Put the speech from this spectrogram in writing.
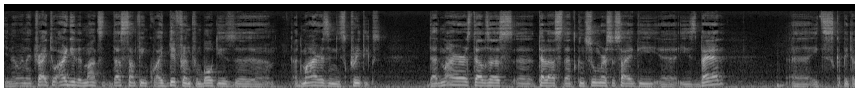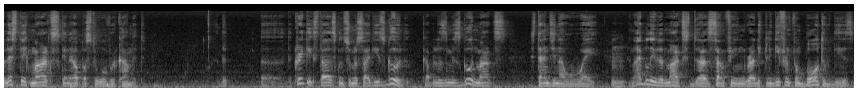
You know, and I try to argue that Marx does something quite different from both his uh, admirers and his critics. The admirers tells us uh, tell us that consumer society uh, is bad, uh, it's capitalistic. Marx can help us to overcome it. The uh, the critics tell us consumer society is good, capitalism is good. Marx stands in our way, mm-hmm. and I believe that Marx does something radically different from both of these.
